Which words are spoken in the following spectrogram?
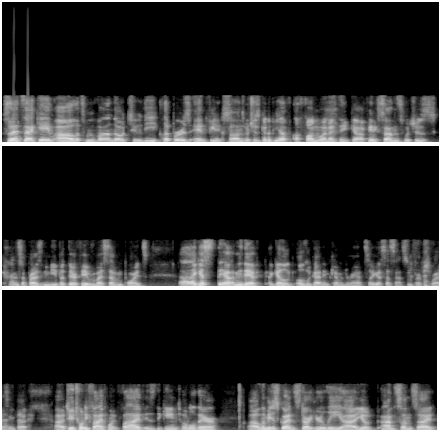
so that's that game. Uh, let's move on though to the Clippers and Phoenix Suns, which is going to be a, a, fun one, I think. Uh, Phoenix Suns, which is kind of surprising to me, but they're favored by seven points. Uh, I guess they, have, I mean, they have a older guy named Kevin Durant, so I guess that's not super surprising. but 225.5 is the game total there. let me just go ahead and start here, Lee. you know, on the Sun side.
